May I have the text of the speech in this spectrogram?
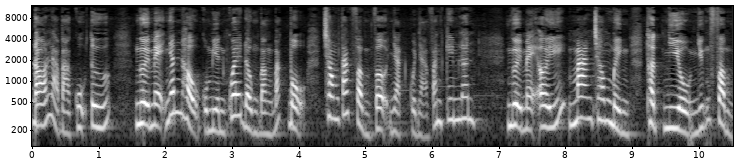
Đó là bà cụ Tứ, người mẹ nhân hậu của miền quê đồng bằng Bắc Bộ trong tác phẩm Vợ nhặt của nhà văn Kim Lân. Người mẹ ấy mang trong mình thật nhiều những phẩm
